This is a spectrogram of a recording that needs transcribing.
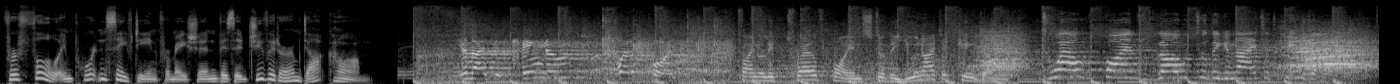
For full important safety information, visit juvederm.com. United Kingdom, 12 points. Finally, 12 points to the United Kingdom. 12 points go to the United Kingdom.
